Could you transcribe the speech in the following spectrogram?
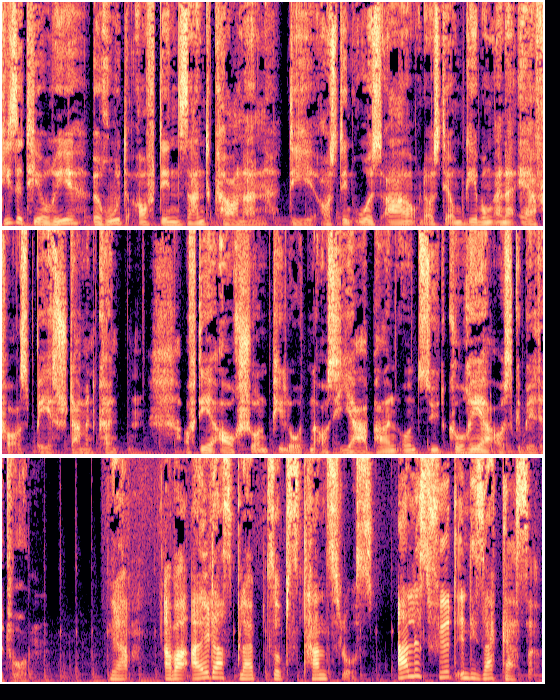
Diese Theorie beruht auf den Sandkörnern, die aus den USA und aus der Umgebung einer Air Force Base stammen könnten, auf der auch schon Piloten aus Japan und Südkorea ausgebildet wurden. Ja, aber all das bleibt substanzlos. Alles führt in die Sackgasse.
